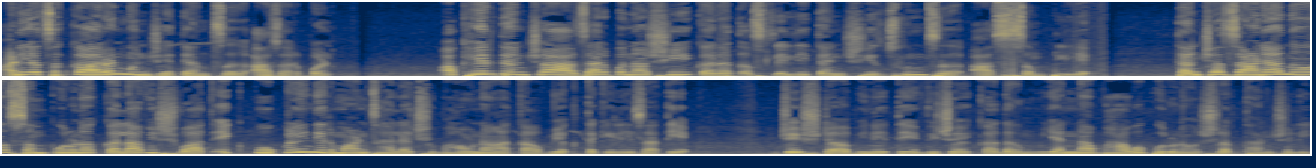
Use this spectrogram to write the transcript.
आणि याचं कारण म्हणजे त्यांचं आजारपण. अखेर त्यांच्या आजारपणाशी करत असलेली त्यांची झुंज आज संपली आहे त्यांच्या जाण्यानं संपूर्ण कलाविश्वात एक पोकळी निर्माण झाल्याची भावना आता व्यक्त केली जाते ज्येष्ठ अभिनेते विजय कदम यांना भावपूर्ण श्रद्धांजली.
